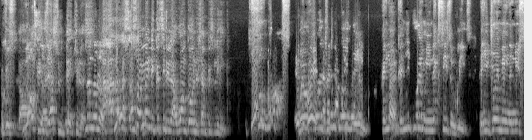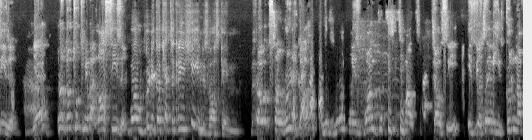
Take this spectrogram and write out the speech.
Because Nah, last Peter, season, that's ridiculous. No, no, no. I, I, I, I saw Mendy conceded like one goal in the Champions League. Yeah. So what? It's We're, great. we're It's never Champions 2021. Can you, can you join me next season, please? Can you join me in the new season? Ah. Yeah? Don't, don't talk to me about last season. Well, Rudiger kept a clean sheet in this last game. So, so Rudiger, his one, his one good six months at Chelsea, is you're telling me he's good enough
